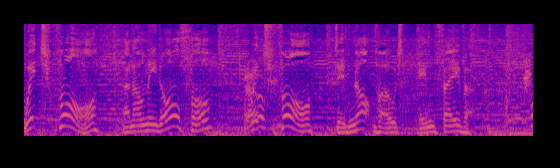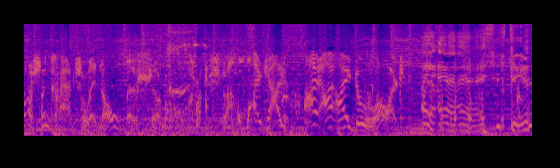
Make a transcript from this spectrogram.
Which four, and I'll need all four, which four did not vote in favour? I think I actually know this. You know. Christ almighty. I, I, I, I do know it. do you?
